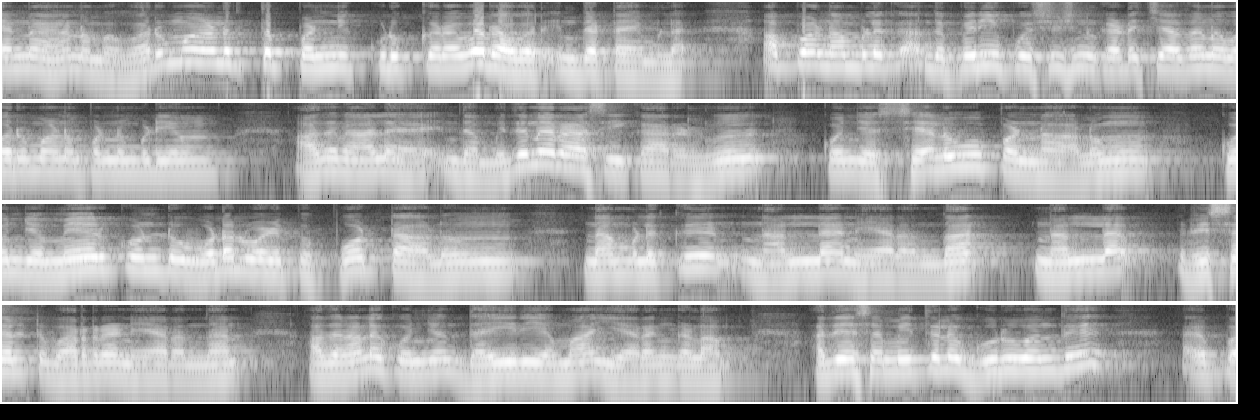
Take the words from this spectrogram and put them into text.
ஏன்னா நம்ம வருமானத்தை பண்ணி கொடுக்குறவர் அவர் இந்த டைமில் அப்போ நம்மளுக்கு அந்த பெரிய பொசிஷன் கிடைச்சா தானே வருமானம் பண்ண முடியும்? அதனால் இந்த மிதன ராசிக்காரர்கள் கொஞ்சம் செலவு பண்ணாலும் கொஞ்சம் மேற்கொண்டு உடல் உழைப்பு போட்டாலும் நம்மளுக்கு நல்ல நேரம்தான். நல்ல ரிசல்ட் வர்ற நேரம்தான். அதனால் கொஞ்சம் தைரியமாக இறங்கலாம். அதே சமயத்தில் குரு வந்து இப்போ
